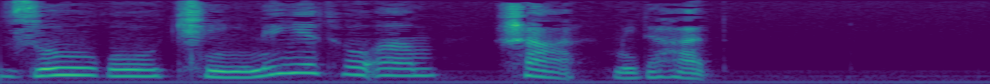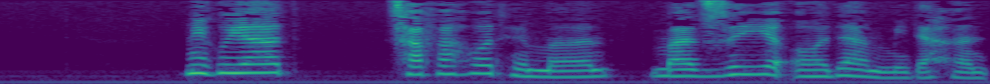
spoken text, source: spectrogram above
ذوق و کینه توام شرح می دهد. می‌گوید صفحات من مزه آدم می دهند.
